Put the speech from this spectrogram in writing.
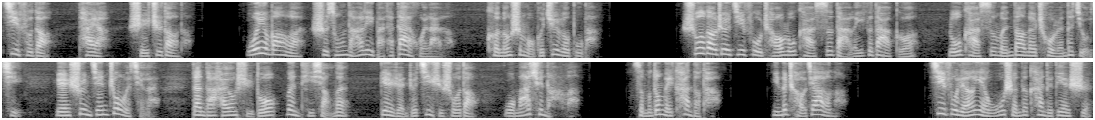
继父道：“她呀，谁知道呢？我也忘了是从哪里把她带回来了，可能是某个俱乐部吧。”说到这，继父朝卢卡斯打了一个大嗝。卢卡斯闻到那臭人的酒气，脸瞬间皱了起来。但他还有许多问题想问，便忍着继续说道：“我妈去哪了？怎么都没看到她？你们吵架了吗？”继父两眼无神地看着电视，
